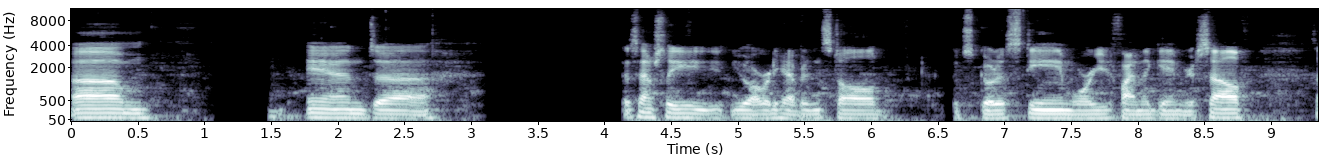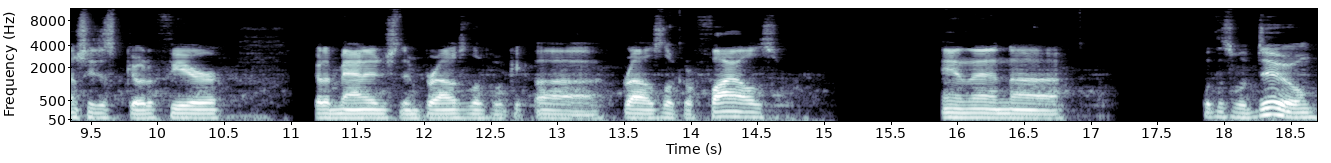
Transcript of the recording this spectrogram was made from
um, and uh, essentially you already have it installed just go to Steam or you find the game yourself. Essentially, just go to Fear, go to Manage, then browse local uh, browse local files, and then uh, what this will do,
